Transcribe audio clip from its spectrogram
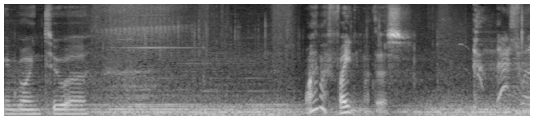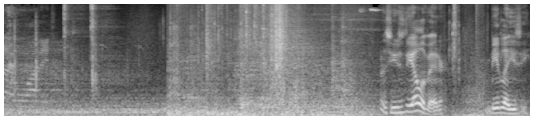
Think I'm going to uh Why am I fighting with this? That's what I wanted. Let's use the elevator. Be lazy.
